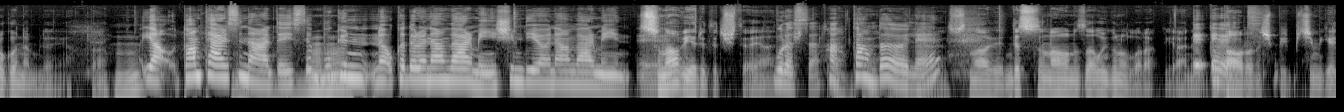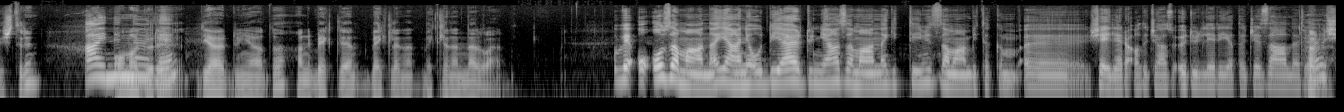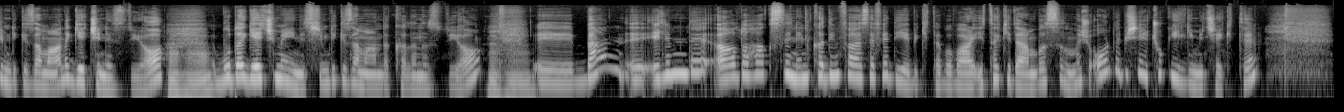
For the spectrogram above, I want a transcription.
çok önemli. Hatta. Hı hı. ya tam tersi neredeyse. Bugüne o kadar önem vermeyin, şimdiye önem vermeyin. e, Sınav yeridir işte yani. burası. Ha, tam da öyle. Evet, sınav yerinde sınavınıza uygun olarak yani E, evet. davranış bir biçimi geliştirin. Aynen Ona öyle. göre diğer dünyada hani bekleyen beklenen beklenenler var. Ve o, o zamana yani o diğer dünya zamanına gittiğimiz zaman bir takım e, şeyleri alacağız. Ödülleri ya da cezaları. Tabii. Şimdiki zamanı geçiniz diyor. Bu da geçmeyiniz. Şimdiki zamanda kalınız diyor. E, ben e, elimde Aldo Huxley'nin Kadim Felsefe diye bir kitabı var. Itaki'den basılmış. Orada bir şey çok ilgimi çekti.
